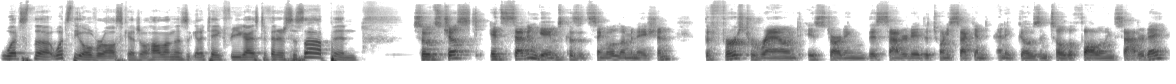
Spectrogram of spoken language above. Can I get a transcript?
what's the what's the overall schedule? How long is it going to take for you guys to finish this up? And so it's just it's seven games because it's single elimination. The first round is starting this Saturday, the 22nd, and it goes until the following Saturday.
